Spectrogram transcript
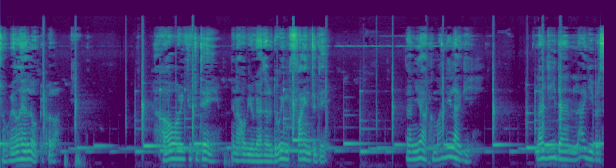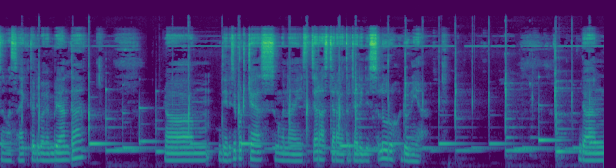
So, well, hello, people. How are you today? And I hope you guys are doing fine today. Dan ya, kembali lagi. Lagi dan lagi bersama saya, Kito di Pembrianta. Um, di edisi podcast mengenai sejarah-sejarah yang terjadi di seluruh dunia. Dan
